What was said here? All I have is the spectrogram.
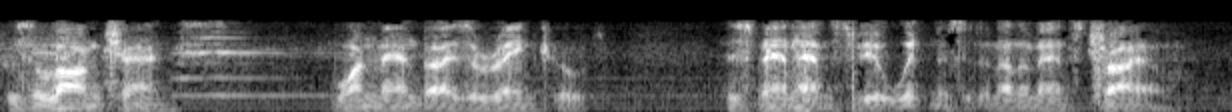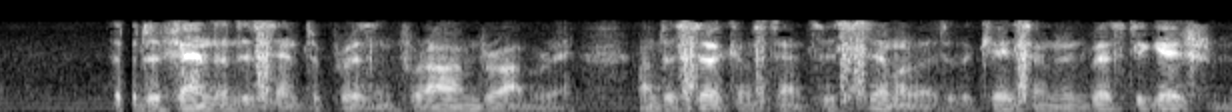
It was a long chance. One man buys a raincoat. This man happens to be a witness at another man's trial. The defendant is sent to prison for armed robbery under circumstances similar to the case under investigation.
